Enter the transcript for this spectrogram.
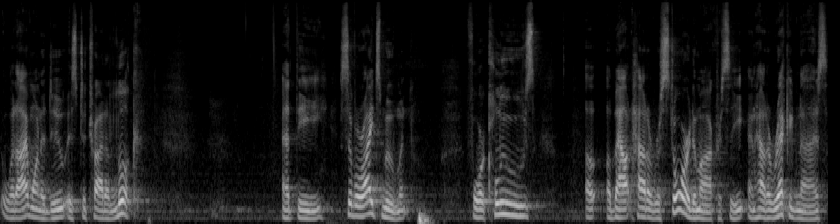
what I want to do is to try to look at the civil rights movement for clues about how to restore democracy and how to recognize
